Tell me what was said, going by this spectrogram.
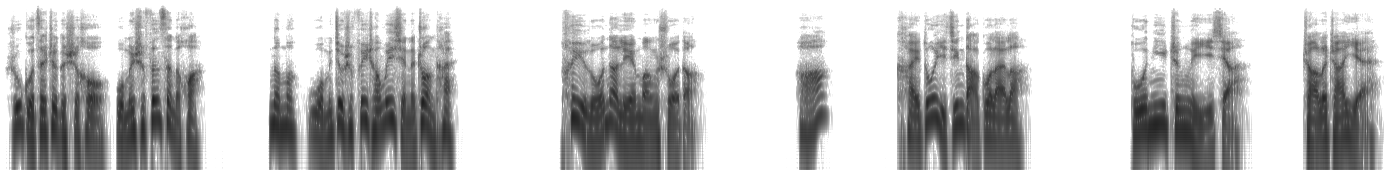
如果在这个时候我们是分散的话，那么我们就是非常危险的状态。佩罗娜连忙说道：“啊，凯多已经打过来了。”波尼怔了一下，眨了眨眼，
